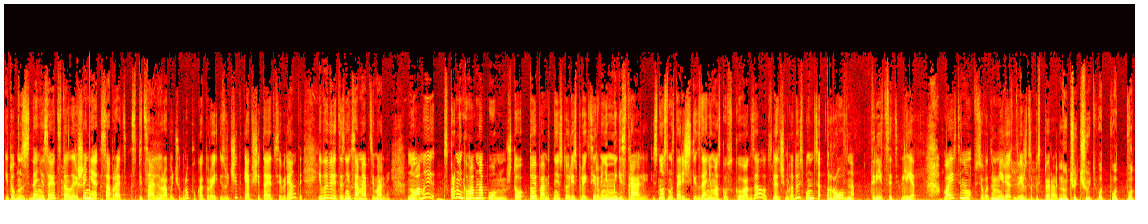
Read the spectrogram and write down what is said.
Итогом заседания Совета стало решение собрать специальную рабочую группу, которая изучит и обсчитает все варианты и выберет выберет из них самый оптимальный. Ну а мы скромненько вам напомним, что той памятной истории с проектированием магистрали и сносом исторических зданий у Московского вокзала в следующем году исполнится ровно 30 лет. Воистину, все в этом мире движется по спирали. Ну, чуть-чуть. Вот, вот, вот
